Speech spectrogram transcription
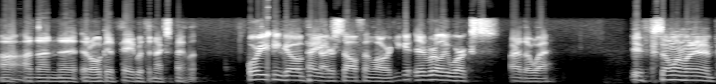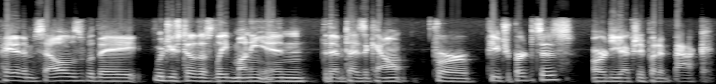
uh, and then it- it'll get paid with the next payment. Or you can go and pay it Gotcha. yourself and lower it. You can, it really works either way. If someone went in and paid it themselves, would they? Would you still just leave money in the debitized account for future purchases, or do you actually put it back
